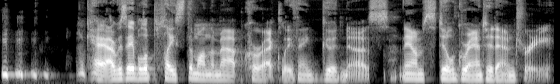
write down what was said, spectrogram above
okay, I was able to place them on the map correctly. Thank goodness. Now I'm still granted entry.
